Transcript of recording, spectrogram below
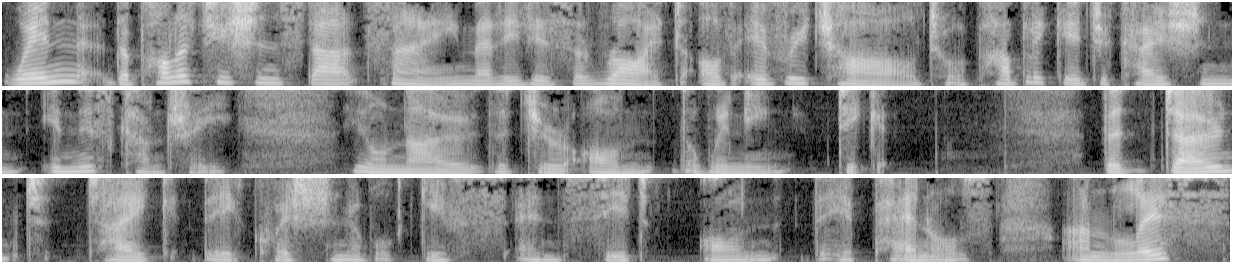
When the politicians start saying that it is the right of every child to a public education in this country, you'll know that you're on the winning ticket. But don't take their questionable gifts and sit on their panels unless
